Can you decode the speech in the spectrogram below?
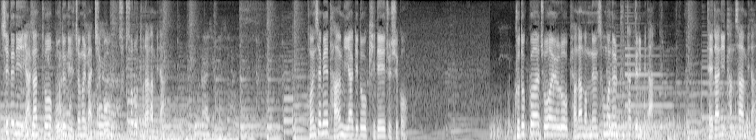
시드니 야간 투어 모든 일정을 마치고 숙소로 돌아갑니다. 권쌤의 다음 이야기도 기대해 주시고 구독과 좋아요로 변함없는 성원을 부탁드립니다. 대단히 감사합니다.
